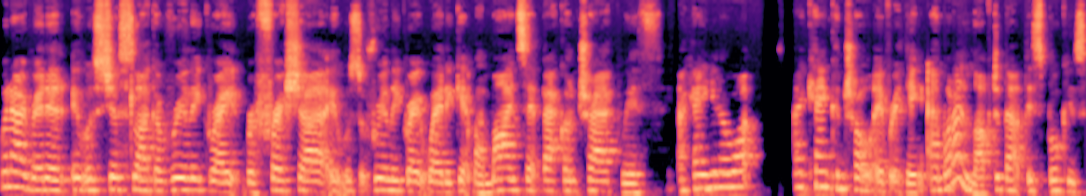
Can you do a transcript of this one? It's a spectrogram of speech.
when I read it, it was just like a really great refresher. It was a really great way to get my mindset back on track with, okay, you know what? I can control everything. And what I loved about this book is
